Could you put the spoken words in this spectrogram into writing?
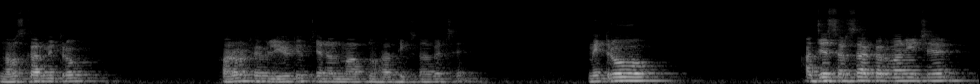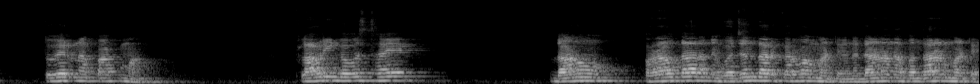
નમસ્કાર મિત્રો. ફાર્મર ફેમિલી યુટ્યુબ ચેનલમાં આપનું હાર્દિક સ્વાગત છે. મિત્રો, આજે ચર્ચા કરવાની છે તુવેરના પાકમાં. ફ્લાવરિંગ અવસ્થાએ દાણો ભરાવદાર અને વજનદાર કરવા માટે અને દાણાના બંધારણ માટે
